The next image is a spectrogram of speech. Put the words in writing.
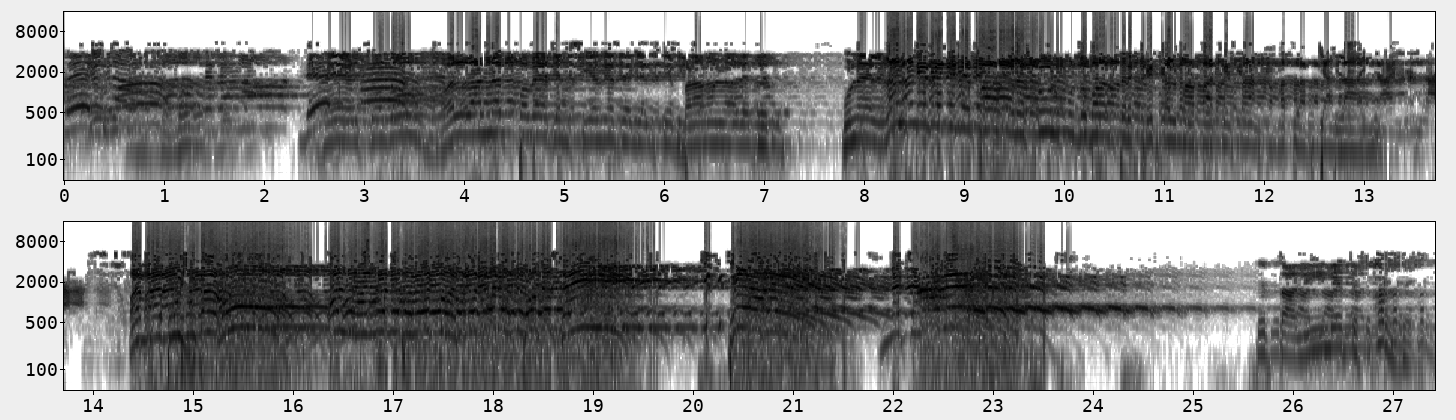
بے لعنت پوے جنسیاں دے تے بناون والے انہیں لعنت دے دے پاک رسول کو زبان پر رکھے کلمہ پاکستان کا مطلب کیا؟ لا الہ الا اللہ۔ اور میں پوچھتا ہوں، اور لعنت پوے تو میرے چھوٹے صحیح۔ کتنے آئے نچاوے۔ کہ تعلیم تے فرض ہے۔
